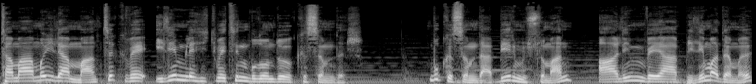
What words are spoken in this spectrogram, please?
tamamıyla mantık ve ilimle hikmetin bulunduğu kısımdır. Bu kısımda bir Müslüman, alim veya bilim adamı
